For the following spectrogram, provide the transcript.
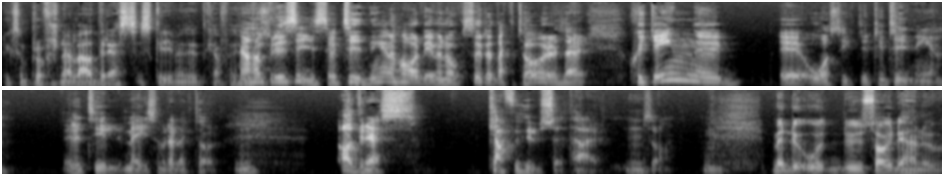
liksom, professionella adress skriven till ett kaffehus. Ja, precis. Och tidningarna har det, men också redaktörer. Så här, skicka in eh, eh, åsikter till tidningen, eller till mig som redaktör. Adress, kaffehuset här. Så. Mm. Men du, du sa ju det här nu,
